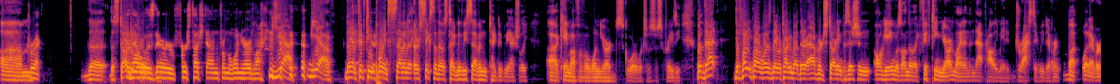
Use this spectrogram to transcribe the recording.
Um, Correct. The the and that role, was their first touchdown from the one yard line. yeah, yeah. They had 15.7 yeah. or six of those, technically seven, technically actually uh, came off of a one yard score, which was just crazy. But that the funny part was they were talking about their average starting position all game was on their like 15 yard line, and then that probably made it drastically different. But whatever.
